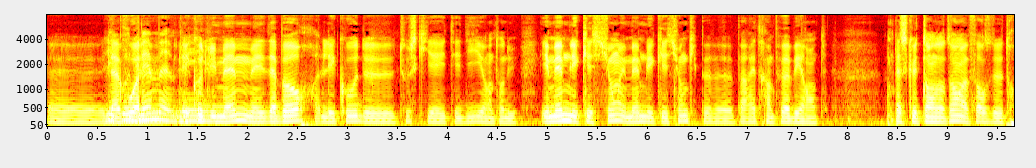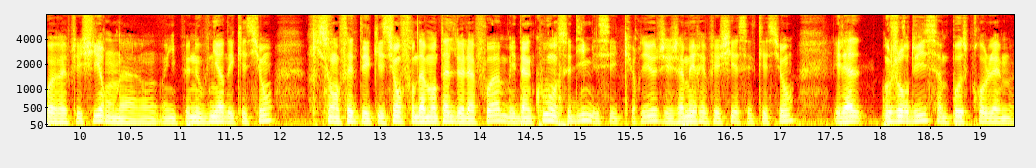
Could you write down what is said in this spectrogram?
euh, la voix, l'écho de lui-même, mais d'abord l'écho de tout ce qui a été dit et entendu. Et même les questions, et même les questions qui peuvent paraître un peu aberrantes. Parce que de temps en temps, à force de trop réfléchir, on a, il peut nous venir des questions qui sont en fait des questions fondamentales de la foi, mais d'un coup on se dit mais c'est curieux, j'ai jamais réfléchi à cette question, et là aujourd'hui ça me pose problème.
